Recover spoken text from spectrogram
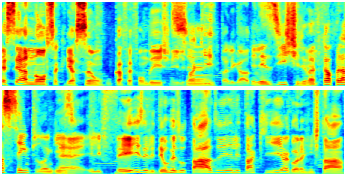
essa é a nossa criação, o Café Foundation. Ele tá Sim. aqui, tá ligado? Ele existe, ele vai ficar pra sempre, Luanguese. É, ele fez, ele deu resultado e ele tá aqui. Agora a gente tá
